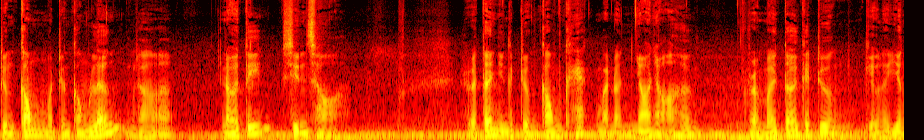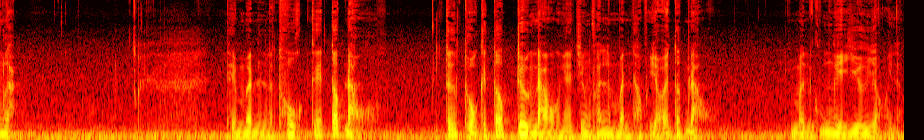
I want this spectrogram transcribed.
Trường công mà trường công lớn, đó, nổi tiếng, xịn sò. Rồi tới những cái trường công khác mà nó nhỏ nhỏ hơn, rồi mới tới cái trường kiểu là dân lập. Thì mình là thuộc cái top đầu, tức thuộc cái top trường đầu nha, chứ không phải là mình học giỏi top đầu. Mình cũng nghĩ dữ dội lắm.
